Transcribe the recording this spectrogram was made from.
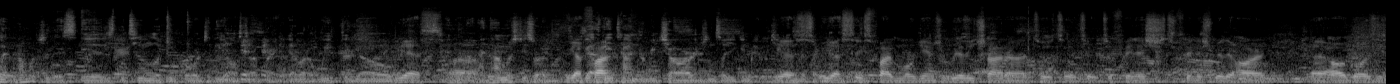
How much of this is the team looking forward to the All Star break? You got about a week to go. Yes. And, uh, and how much do you sort of we you got guys five- need time to recharge and so you can Yes, we got six, five more games. We're really trying to to, to, to, to finish to finish really hard. Uh, our goal is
